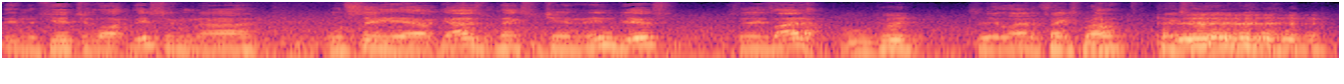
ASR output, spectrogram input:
in the future like this, and uh, we'll see how it goes. But thanks for tuning in, viewers. See you later. All good. See you later. Thanks, brother. Thanks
